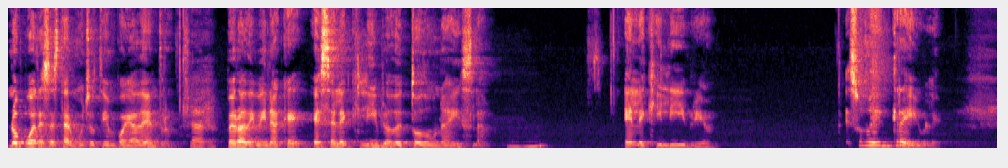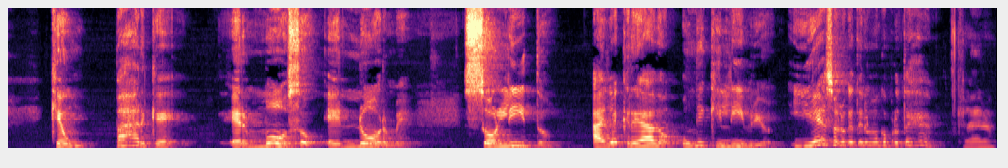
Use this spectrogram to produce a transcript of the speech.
no puedes estar mucho tiempo ahí adentro. Claro. Pero adivina qué, es el equilibrio de toda una isla. El equilibrio. Eso no es increíble. Que un parque hermoso, enorme, solito, haya creado un equilibrio. Y eso es lo que tenemos que proteger. Claro.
